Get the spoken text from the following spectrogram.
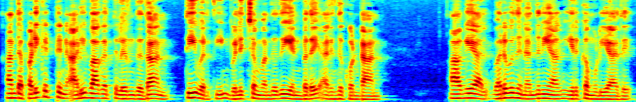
அந்த படிக்கட்டின் அடிபாகத்திலிருந்துதான் தீவர்த்தியின் வெளிச்சம் வந்தது என்பதை அறிந்து கொண்டான். ஆகையால் வருவது நந்தினியாக இருக்க முடியாது.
